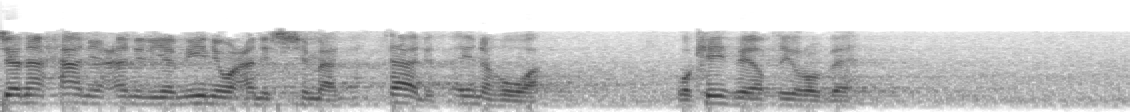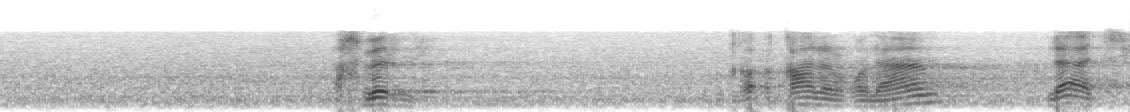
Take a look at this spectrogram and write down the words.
جناحان عن اليمين وعن الشمال. الثالث أين هو؟ وكيف يطير به؟ أخبرني. قال الغلام لا أدري.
